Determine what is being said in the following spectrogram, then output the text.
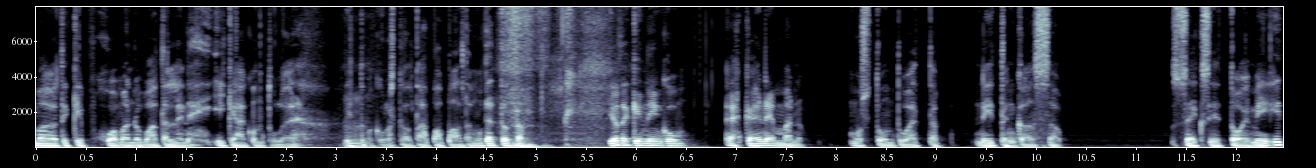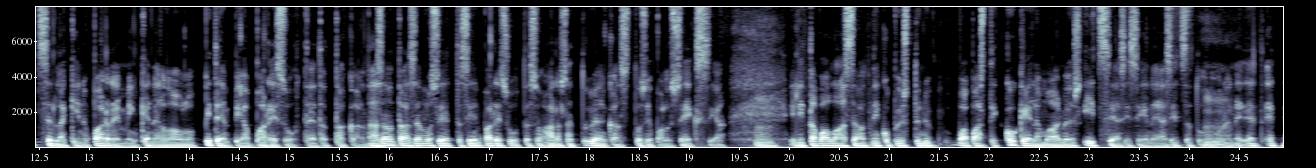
mä oon jotenkin huomannut vaan tälleen ikää, kun tulee. Vittu mä kuulostan joltain papalta. Mutta tota, jotenkin niinku, ehkä enemmän musta tuntuu, että niiden kanssa – seksi toimii itselläkin paremmin, kenellä on ollut pitempiä parisuhteita takana. Tai sanotaan semmoisia, että siinä parisuhteessa on harrastettu yön kanssa tosi paljon seksiä. Mm. Eli tavallaan sä oot niinku pystynyt vapaasti kokeilemaan myös itseäsi siinä ja sit sä mm. Et, et,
